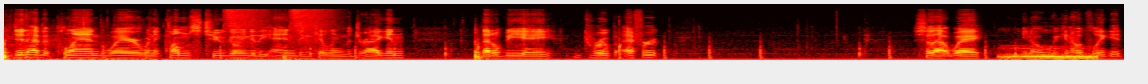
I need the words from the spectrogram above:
I did have it planned where when it comes to going to the end and killing the dragon, that'll be a group effort. So that way, you know, we can hopefully get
